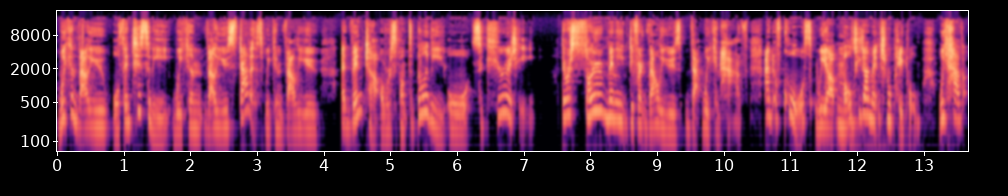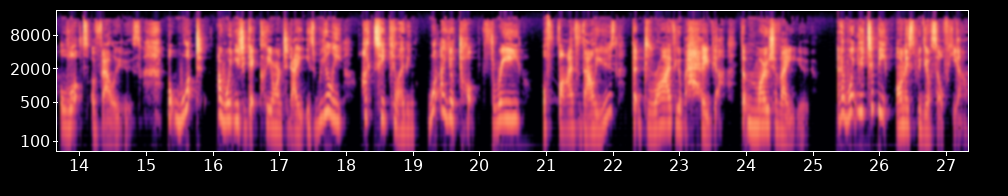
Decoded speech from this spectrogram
We can value authenticity. We can value status. We can value adventure or responsibility or security. There are so many different values that we can have. And of course, we are multidimensional people. We have lots of values. But what I want you to get clear on today is really articulating what are your top three or five values that drive your behavior, that motivate you. And I want you to be honest with yourself here.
